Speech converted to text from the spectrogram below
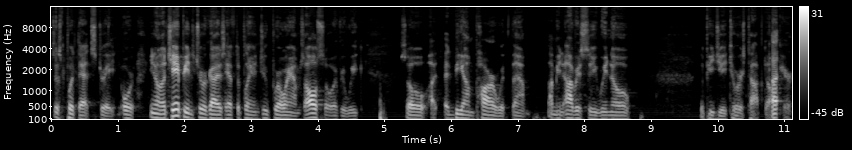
Just put that straight. Or, you know, the Champions Tour guys have to play in two proams also every week. So I'd be on par with them. I mean, obviously, we know the PGA Tour is top dog I, here.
